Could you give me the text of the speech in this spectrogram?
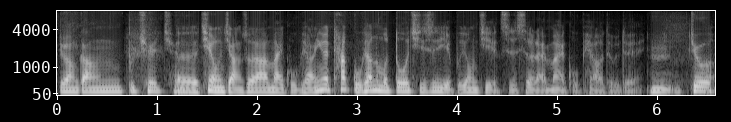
就像刚刚不缺钱，呃，庆荣讲说他要卖股票，因为他股票那么多，其实也不用解职社来卖股票，对不对？嗯，就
